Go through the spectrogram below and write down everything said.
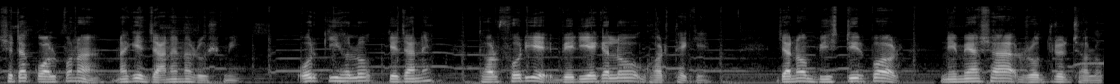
সেটা কল্পনা নাকি জানে না রুশমি ওর কি হলো কে জানে? ধরফরিয়ে বেরিয়ে গেল ঘর থেকে। যেন বৃষ্টির পর নেমে আসা রৌদ্রের ঝলক।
